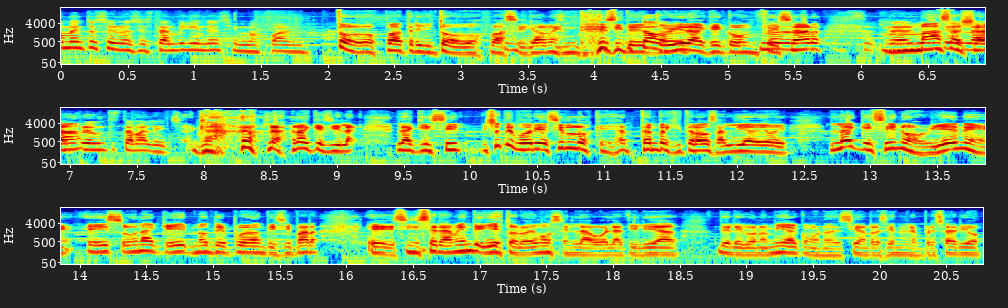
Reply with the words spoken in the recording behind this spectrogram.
¿Qué aumentos se nos están viniendo encima, Juan? Todos, Patri, todos, básicamente. si te Todos. tuviera que confesar, No, más allá. La pregunta está mal hecha. Claro, la verdad que sí. La, la que se, yo te podría decir los que están registrados al día de hoy. La que se nos viene es una que no te puedo anticipar, eh, sinceramente, y esto lo vemos en la volatilidad de la economía, como nos decían recién el empresario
